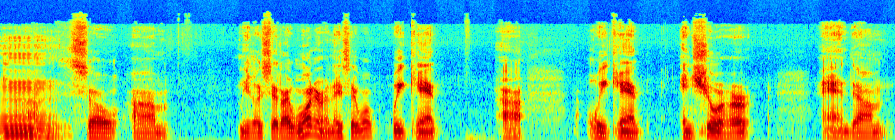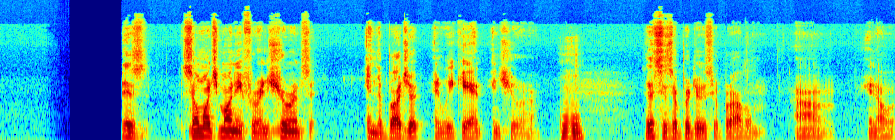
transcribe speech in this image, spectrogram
Uh, so um, Milo said, "I want her," and they said, "Well, we can't, uh, we can't insure her, and um, there's so much money for insurance in the budget, and we can't insure her." hmm this is a producer problem. Um, you know,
